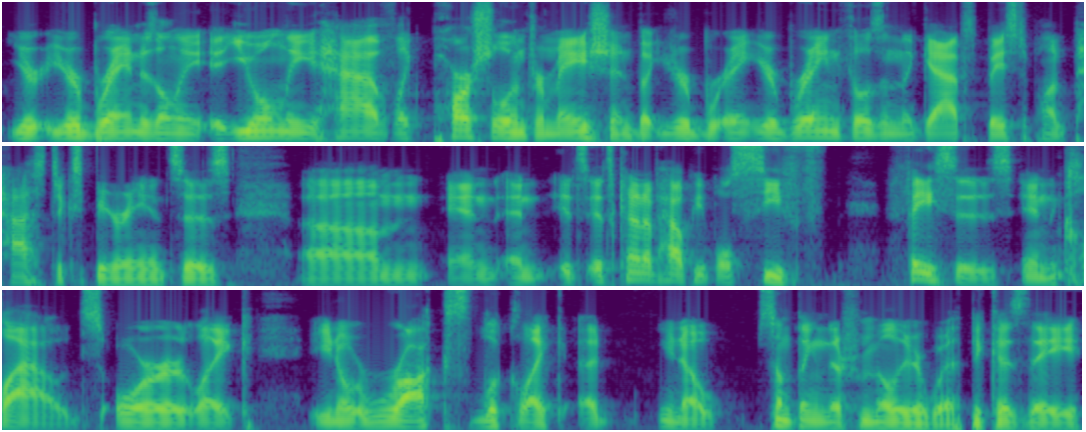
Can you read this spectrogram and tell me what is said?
your your brain is only you only have like partial information but your brain your brain fills in the gaps based upon past experiences um, and and it's it's kind of how people see f- faces in clouds or like you know rocks look like a you know something they're familiar with because they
